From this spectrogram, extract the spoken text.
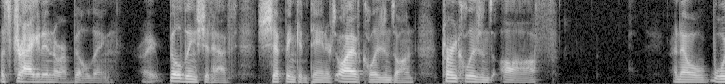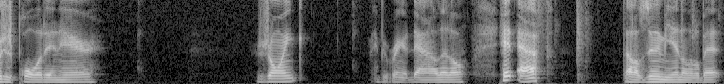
Let's drag it into our building, right? Buildings should have shipping containers. Oh, I have collisions on. Turn collisions off. And now we'll, we'll just pull it in here. Joink. Maybe bring it down a little. Hit F. That'll zoom you in a little bit.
